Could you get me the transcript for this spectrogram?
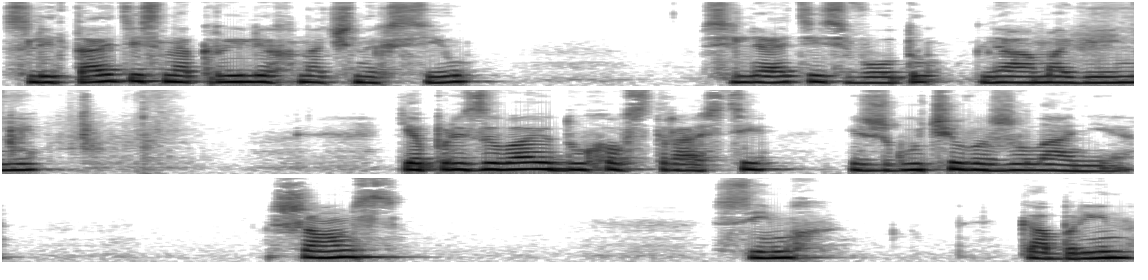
Слетайтесь на крыльях ночных сил, вселяйтесь в воду для омовения – я призываю духов страсти и жгучего желания. Шамс, Симх, Кабрин,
